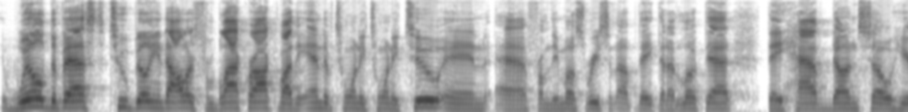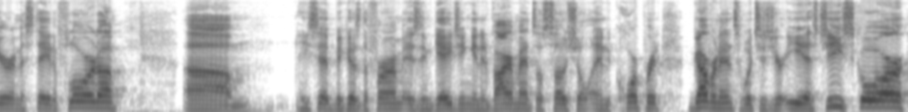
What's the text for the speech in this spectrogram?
will divest $2 billion from BlackRock by the end of 2022. And uh, from the most recent update that I looked at, they have done so here in the state of Florida. Um, he said because the firm is engaging in environmental, social, and corporate governance, which is your ESG score,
